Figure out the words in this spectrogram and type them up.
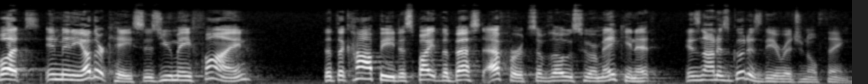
But in many other cases, you may find that the copy, despite the best efforts of those who are making it, is not as good as the original thing.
